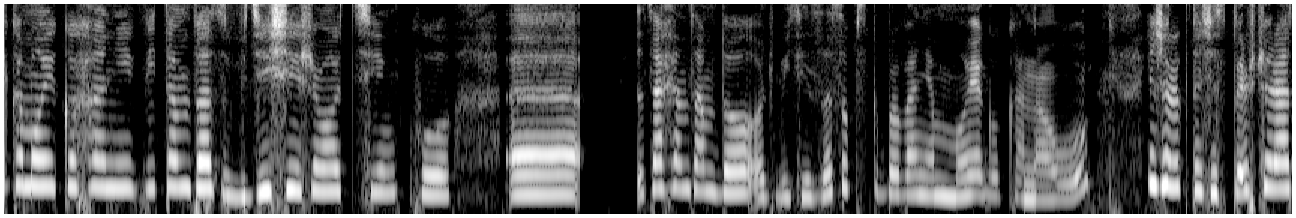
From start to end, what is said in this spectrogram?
Hejka moi kochani, witam was w dzisiejszym odcinku. E, zachęcam do oczywiście zasubskrybowania mojego kanału. Jeżeli ktoś jest pierwszy raz,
